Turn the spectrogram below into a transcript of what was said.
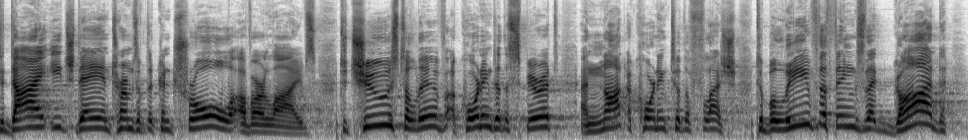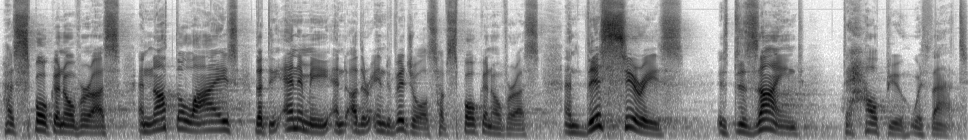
to die each day in terms of the control of our lives, to choose to live according to the Spirit and not according to the flesh, to believe the things that God has spoken over us and not the lies that the enemy and other individuals have spoken over us. And this series is designed to help you with that.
